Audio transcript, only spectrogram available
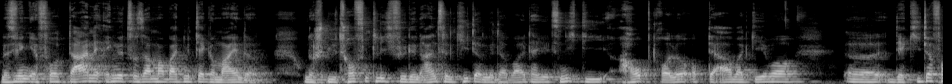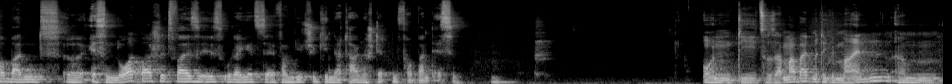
Und deswegen erfolgt da eine enge Zusammenarbeit mit der Gemeinde. Und das spielt hoffentlich für den einzelnen Kita-Mitarbeiter jetzt nicht die Hauptrolle, ob der Arbeitgeber äh, der Kita-Verband äh, Essen Nord beispielsweise ist oder jetzt der evangelische Kindertagesstättenverband Essen. Und die Zusammenarbeit mit den Gemeinden, ähm,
